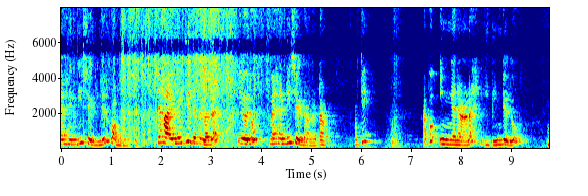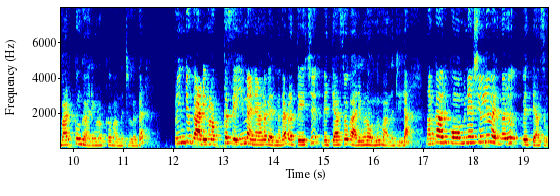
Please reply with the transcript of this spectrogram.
മെഹന്തി ഷെയ്ഡിന്റെ ഒരു കോമ്പിനേഷൻ പക്ഷെ ഹൈലൈറ്റ് ചെയ്തിട്ടുള്ളത് ഈ ഒരു മെഹന്തി ഷെയ്ഡാണ് കേട്ടോ ഓക്കെ അപ്പോൾ ഇങ്ങനെയാണ് ഇതിന്റെ ഒരു വർക്കും കാര്യങ്ങളൊക്കെ വന്നിട്ടുള്ളത്. പ്രിന്റും കാര്യങ്ങളൊക്കെ സെയിം തന്നെയാണ് വരുന്നത്. പ്രത്യേകിച്ച് വ്യത്യാസമോ കാര്യങ്ങളോ ഒന്നും വന്നിട്ടില്ല. നമുക്ക് ആ ഒരു കോമ്പിനേഷനിൽ വരുന്ന ഒരു വ്യത്യാസം.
